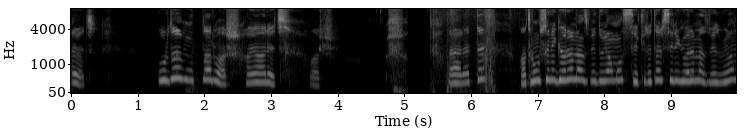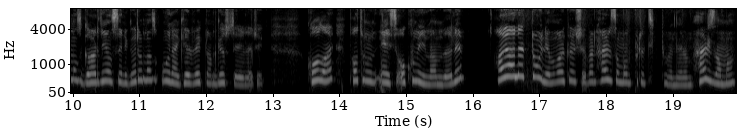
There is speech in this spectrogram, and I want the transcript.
Evet. Burada mutlar var. Hayalet var. Hayalette patron seni göremez ve duyamaz. Sekreter seni göremez ve duyamaz. Gardiyan seni göremez. Oynarken reklam gösterilecek. Kolay. Patron neyse okumayayım ben böyle. Hayalette oynayalım arkadaşlar. Ben her zaman pratikte oynarım. Her zaman.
